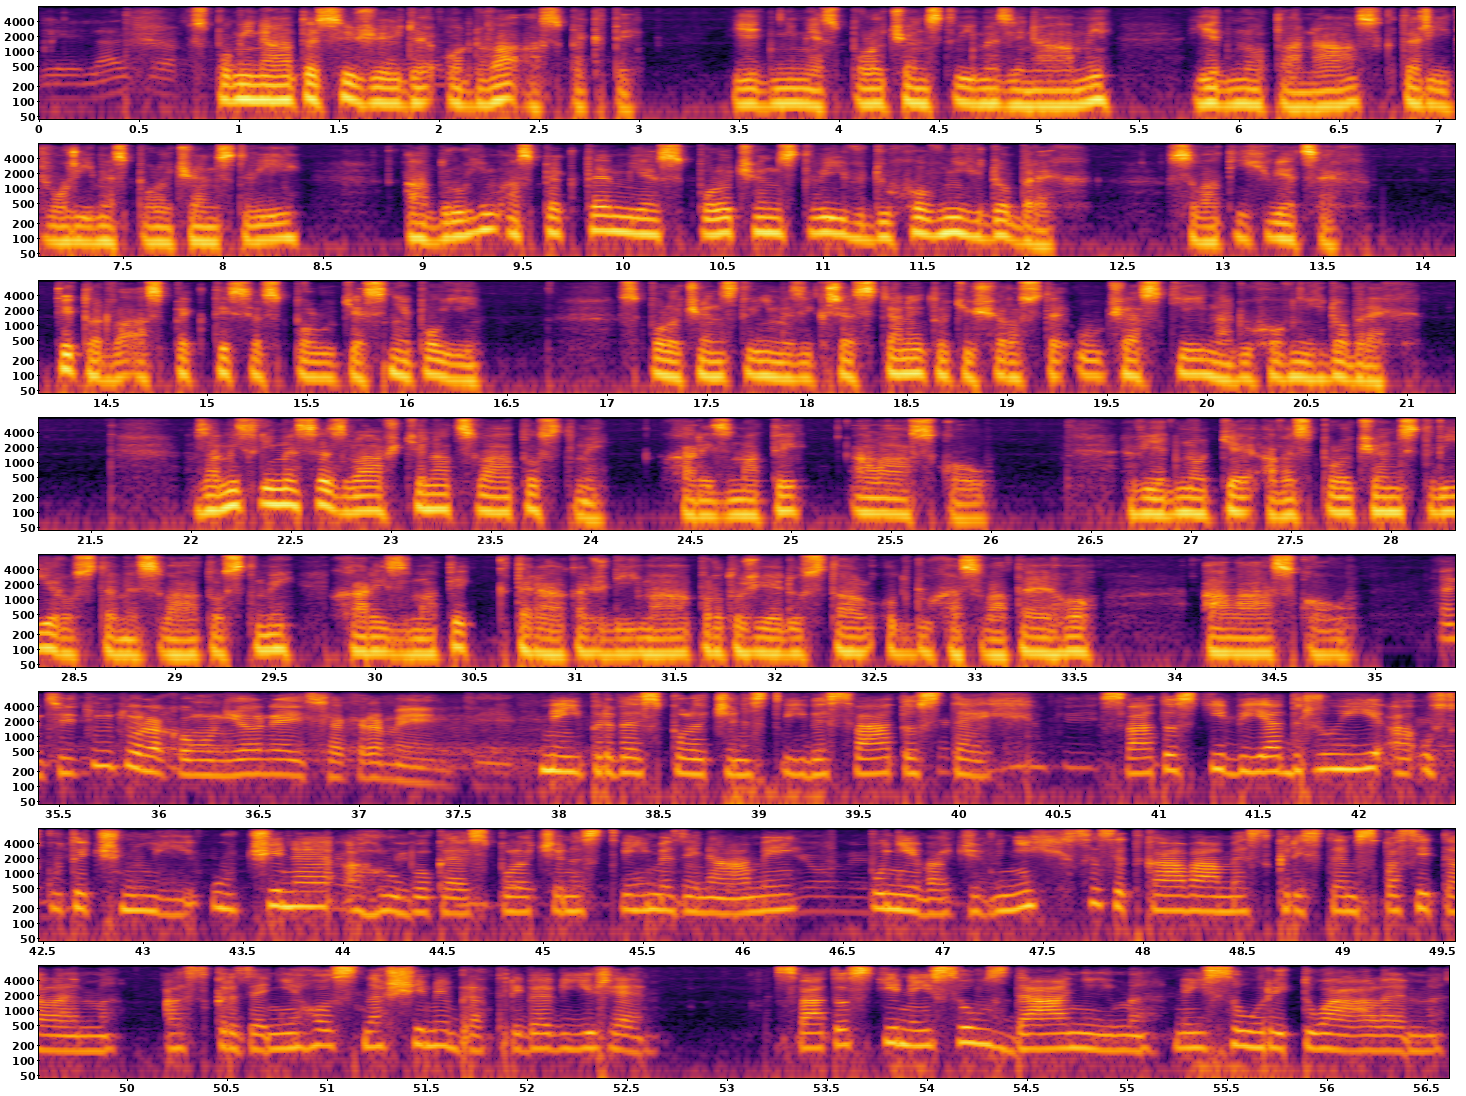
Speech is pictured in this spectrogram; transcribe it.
Vzpomínáte si, že jde o dva aspekty. Jedním je společenství mezi námi, jednota nás, kteří tvoříme společenství, a druhým aspektem je společenství v duchovních dobrech, svatých věcech. Tyto dva aspekty se spolu těsně pojí. Společenství mezi křesťany totiž roste účastí na duchovních dobrech. Zamyslíme se zvláště nad svátostmi, charizmaty a láskou. V jednotě a ve společenství rosteme svátostmi, charizmaty, která každý má, protože je dostal od Ducha Svatého, a láskou. Nejprve společenství ve svátostech. Svátosti vyjadřují a uskutečňují účinné a hluboké společenství mezi námi, poněvadž v nich se setkáváme s Kristem Spasitelem a skrze něho s našimi bratry ve víře. Svátosti nejsou zdáním, nejsou rituálem.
